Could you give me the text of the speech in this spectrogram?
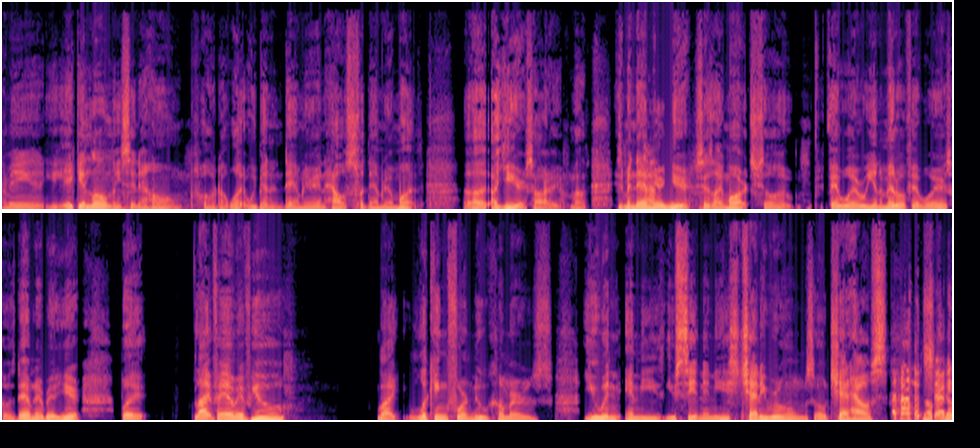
I mean, it get lonely sitting at home for the what? We've been damn near in house for damn near a month uh, a year. Sorry, month. It's been damn yeah. near a year since like March. So February, we in the middle of February, so it's damn near been a year. But like, fam, if you like looking for newcomers, you in in these, you sitting in these chatty rooms or chat house, chatty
